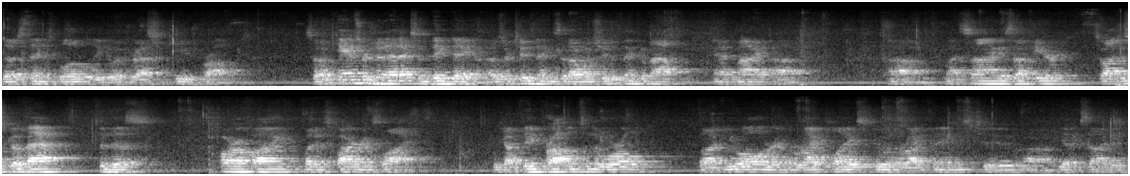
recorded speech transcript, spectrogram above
those things globally to address huge problems. So cancer genetics and big data, those are two things that I want you to think about. And my, uh, um, my sign is up here. So I'll just go back to this horrifying but inspiring slide. We've got big problems in the world, but you all are in the right place, doing the right things to uh, get excited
